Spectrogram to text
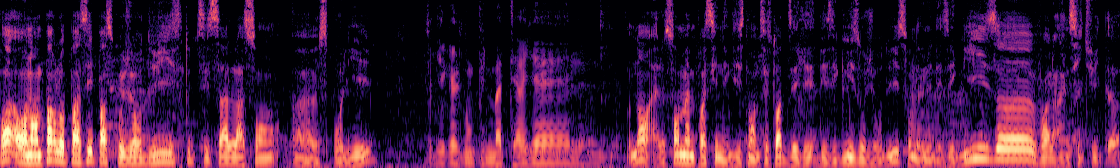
On en parle au passé parce qu'aujourd'hui, toutes ces salles-là sont euh, spoliées. C'est-à-dire qu'elles n'ont plus de matériel Non, elles sont même presque inexistantes. C'est soit des, églises aujourd'hui, sont devenues des églises, euh, voilà, ainsi de suite. Euh,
